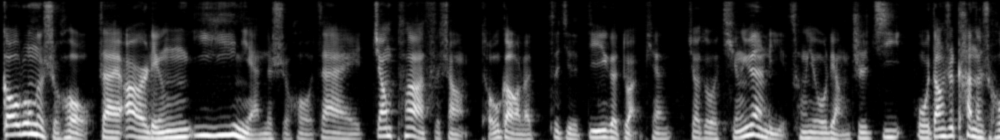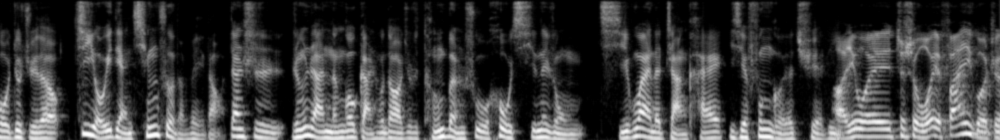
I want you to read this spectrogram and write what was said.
高中的时候，在二零一一年的时候，在 Jump Plus 上投稿了自己的第一个短片，叫做《庭院里曾有两只鸡》。我当时看的时候就觉得，既有一点青涩的味道，但是仍然能够感受到就是藤本树后期那种奇怪的展开，一些风格的确立啊。因为就是我也翻译过这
